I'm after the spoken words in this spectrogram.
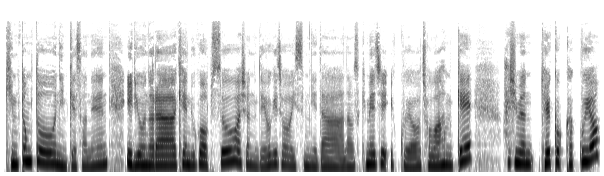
김똥또님께서는 이리 오너라 걔 누구 없소 하셨는데 여기 저 있습니다. 아나운서 김혜지 있고요. 저와 함께 하시면 될 것 같고요.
